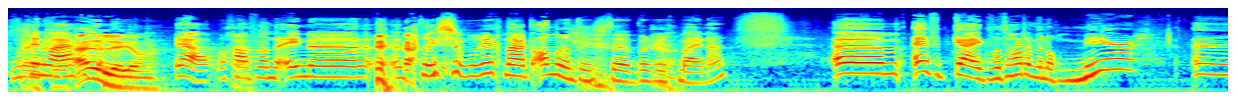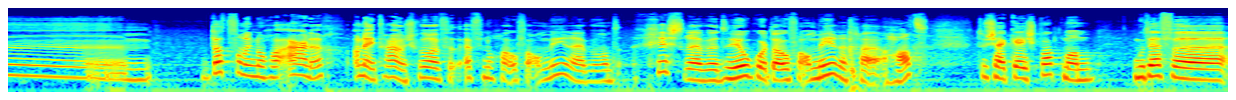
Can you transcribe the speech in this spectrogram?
Beginnen we eigenlijk- huilen, jongen. Ja, we gaan van de ene trieste bericht naar het andere trieste bericht bijna. Ehm, even kijken, wat hadden we nog meer? Ehm, dat vond ik nog wel aardig. Oh nee, trouwens, ik wil even, even nog over Almere hebben. Want gisteren hebben we het heel kort over Almere gehad. Toen zei Kees Kwakman, ik moet even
